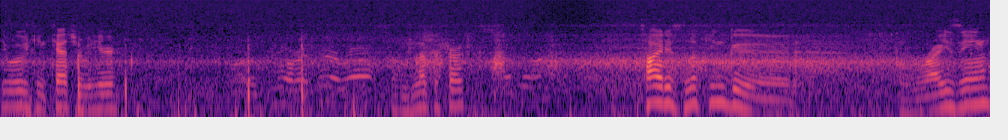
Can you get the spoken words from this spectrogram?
See what we can catch over here. Some leopard sharks. Tide is looking good. Rising.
